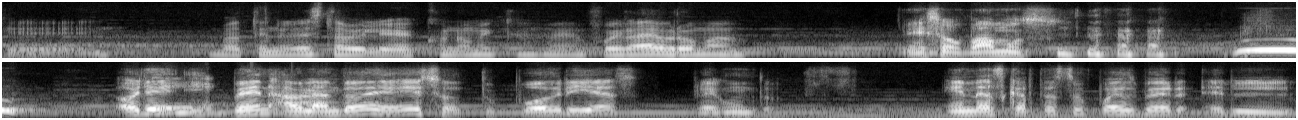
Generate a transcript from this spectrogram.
que va a tener estabilidad económica. Eh, fuera de broma, eso, vamos. Oye, y ven, hablando de eso, tú podrías, pregunto, en las cartas tú puedes ver el,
